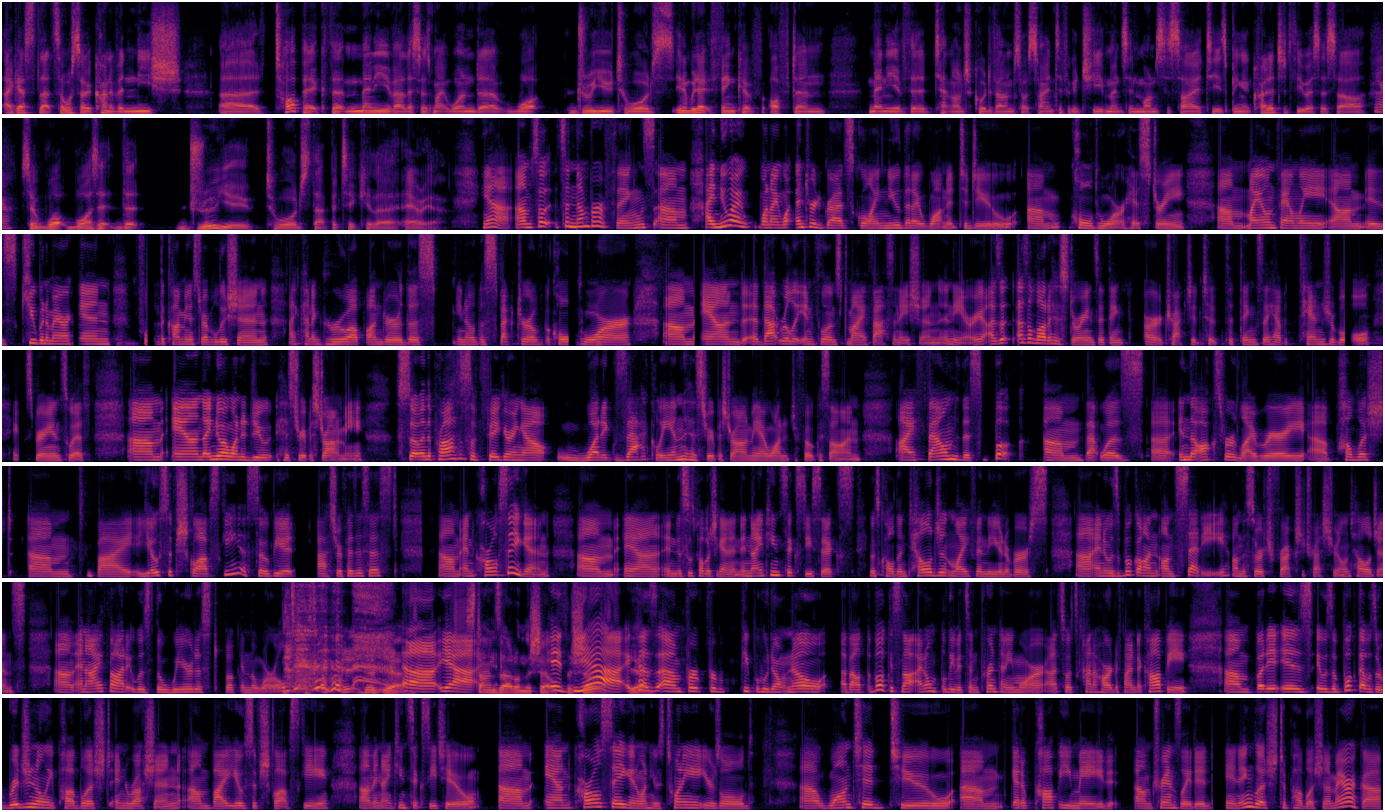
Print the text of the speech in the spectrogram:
I guess that's also kind of a niche uh, topic that many of our listeners might wonder what drew you towards. You know, we don't think of often many of the technological developments or scientific achievements in modern society as being accredited to the USSR. Yeah. So, what was it that drew you towards that particular area? Yeah. Um, so it's a number of things. Um, I knew I when I w- entered grad school, I knew that I wanted to do um, Cold War history. Um, my own family um, is Cuban American, fled the communist revolution. I kind of grew up under this, you know, the specter of the Cold War, um, and that really influenced my fascination in the area. As a, as a lot of historians, I think, are attracted to, to things they have a tangible experience with. Um, and I knew I wanted to do history of astronomy. So, in the process of figuring out what exactly in the history of astronomy I wanted to focus on, I found this book um, that was uh, in the Oxford Library, uh, published um, by Josef Shklovsky, a Soviet astrophysicist, um, and Carl Sagan. Um, and, and this was published again in, in 1966. It was called Intelligent Life in the Universe. Uh, and it was a book on, on SETI, on the search for extraterrestrial intelligence. Um, and I thought it was the weirdest book in the world. It yeah. uh, yeah. Stands out on the shelf It- for sure. Yeah, because um, for for people who don't know about the book, it's not. I don't believe it's in print anymore, uh, so it's kind of hard to find a copy. Um, but it is. It was a book that was originally published in Russian um, by Josef Shklovsky um, in 1962. Um, and Carl Sagan, when he was 28 years old, uh, wanted to um, get a copy made, um, translated in English to publish in America.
